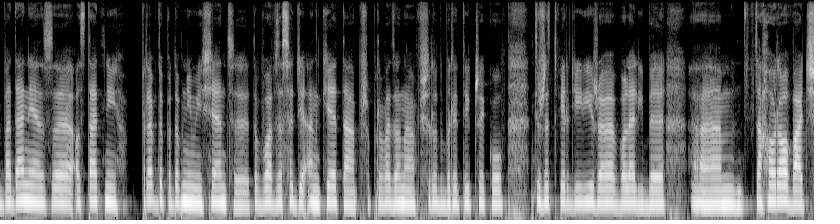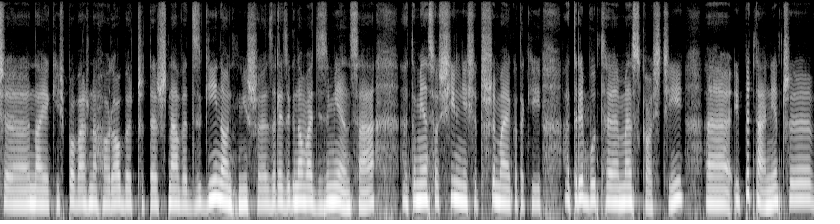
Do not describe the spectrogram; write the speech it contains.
badanie z ostatnich prawdopodobnie miesięcy. To była w zasadzie ankieta przeprowadzona wśród Brytyjczyków, którzy stwierdzili, że woleliby um, zachorować e, na jakieś poważne choroby, czy też nawet zginąć, niż zrezygnować z mięsa. E, to mięso silnie się trzyma jako taki atrybut e, męskości. I pytanie, czy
